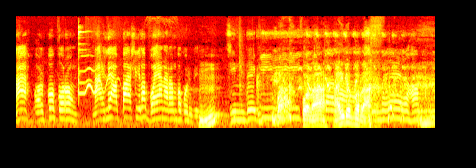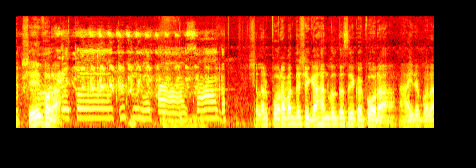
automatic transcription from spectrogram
না অল্প পরম নাইলে পড়া। সেই পড়া। বাদ বলতেছে কই পড়া। হাইরে পড়া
